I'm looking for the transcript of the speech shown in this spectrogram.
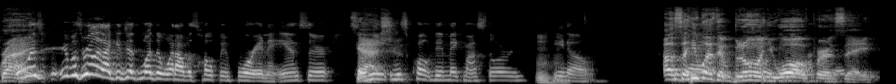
Right. It was. It was really like it just wasn't what I was hoping for in an answer. So gotcha. he, his quote didn't make my story. Mm-hmm. You know. Oh, so he wasn't blowing you off per se.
